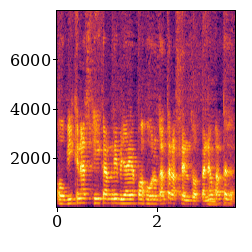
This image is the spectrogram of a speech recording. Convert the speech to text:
ਉਹ ਵੀਕਨੈਸ ਠੀਕ ਕਰਨ ਦੀ ਬਜਾਏ ਆਪਾਂ ਹੋਰ ਗਲਤ ਰਸਤੇ ਨੂੰ ਤੁਰ ਪੈਂਦੇ ਉਹ ਗਲਤ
